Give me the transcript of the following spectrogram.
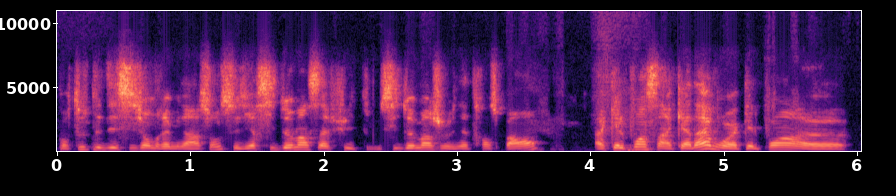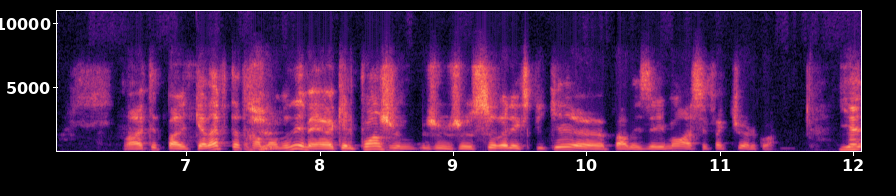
pour toutes les décisions de rémunération, de se dire si demain ça fuite, ou si demain je venais transparent, à quel point c'est un cadavre, ou à quel point... Euh, on va de parler de cadavre peut-être à un moment donné, mais à quel point je, je, je saurais l'expliquer euh, par des éléments assez factuels. Quoi. Il, y a,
